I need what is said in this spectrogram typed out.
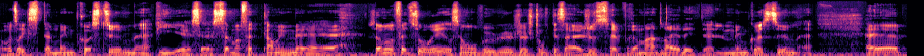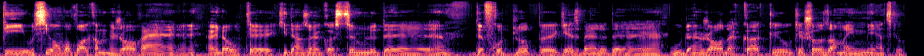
on dirait que c'était le même costume, puis ça m'a fait quand même. ça m'a fait sourire, si on veut. Je, trouve que ça a juste vraiment l'air d'être le même costume. Puis aussi, on va voir comme genre un, autre qui est dans un costume là, de, de Fruit Loop, quasiment, de, ou d'un genre de coq, ou quelque chose de même, mais en tout cas.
